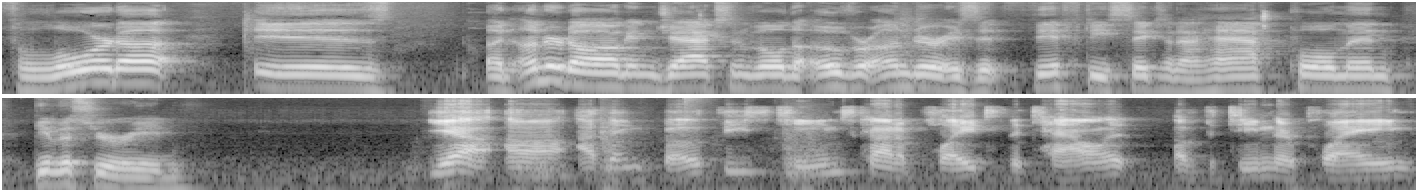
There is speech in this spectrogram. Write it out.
Florida is an underdog in Jacksonville. The over under is at 56 and a half. Pullman, give us your read. Yeah, uh, I think both these teams kind of play to the talent of the team they're playing.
